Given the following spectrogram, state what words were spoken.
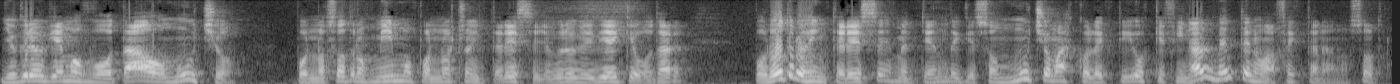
Yo creo que hemos votado mucho por nosotros mismos, por nuestros intereses. Yo creo que hoy día hay que votar por otros intereses, ¿me entiende? Que son mucho más colectivos que finalmente nos afectan a nosotros.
